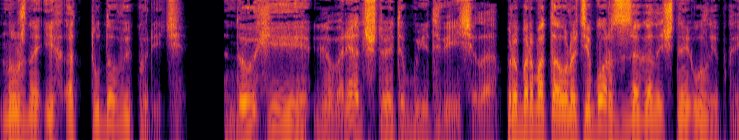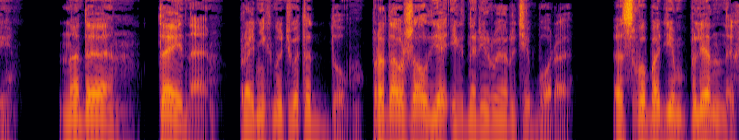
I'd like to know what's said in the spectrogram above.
Нужно их оттуда выкурить. «Духи говорят, что это будет весело», — пробормотал Ратибор с загадочной улыбкой. «Надо тайно проникнуть в этот дом», — продолжал я, игнорируя Ратибора. «Освободим пленных,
